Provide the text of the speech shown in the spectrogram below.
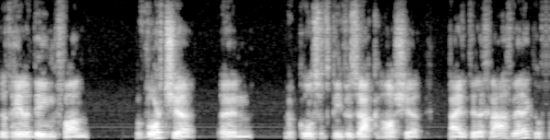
dat hele ding van, word je een, een conservatieve zak als je bij de Telegraaf werkt? Of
